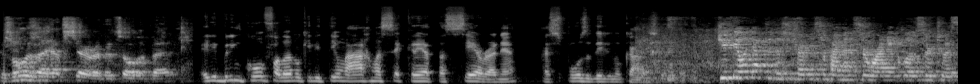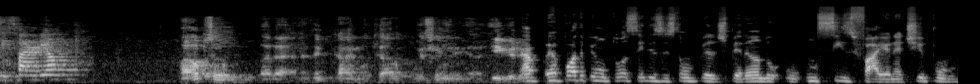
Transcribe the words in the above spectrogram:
As long as I have Sarah, that's all that matters. Ele brincou falando que ele tem uma arma secreta, Sarah, né? A esposa dele, no caso. Do you feel like after this trip, Mr. Prime Minister, we're any closer to a ceasefire deal? I hope so, but uh, I think time will tell. We're certainly uh, eager to. A repórter perguntou se eles estão esperando um ceasefire, né? Tipo,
